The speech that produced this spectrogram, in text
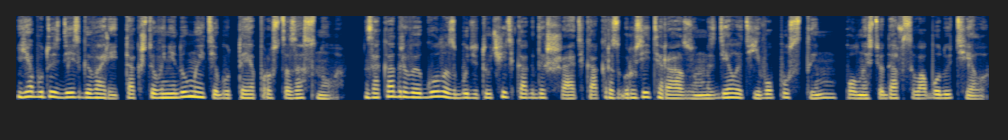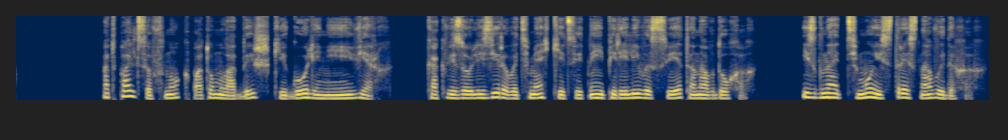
«Я буду здесь говорить, так что вы не думаете, будто я просто заснула. Закадровый голос будет учить, как дышать, как разгрузить разум, сделать его пустым, полностью дав свободу телу. От пальцев ног, потом лодыжки, голени и вверх. Как визуализировать мягкие цветные переливы света на вдохах, изгнать тьму и стресс на выдохах.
